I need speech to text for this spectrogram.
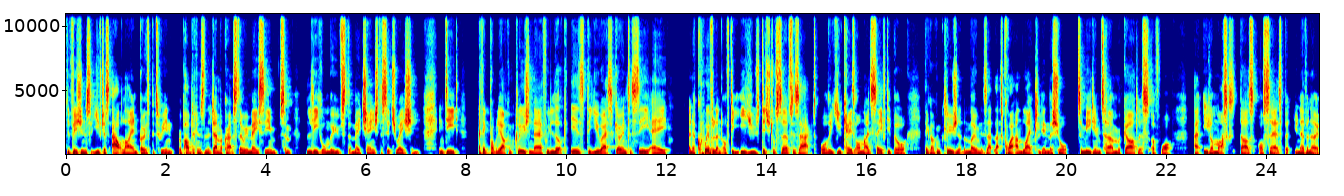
divisions that you've just outlined, both between Republicans and the Democrats, though we may see some legal moves that may change the situation. Indeed, I think probably our conclusion there, if we look, is the US going to see a an equivalent of the EU's Digital Services Act or the UK's Online Safety Bill? I think our conclusion at the moment is that that's quite unlikely in the short to medium term, regardless of what uh, Elon Musk does or says. But you never know.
